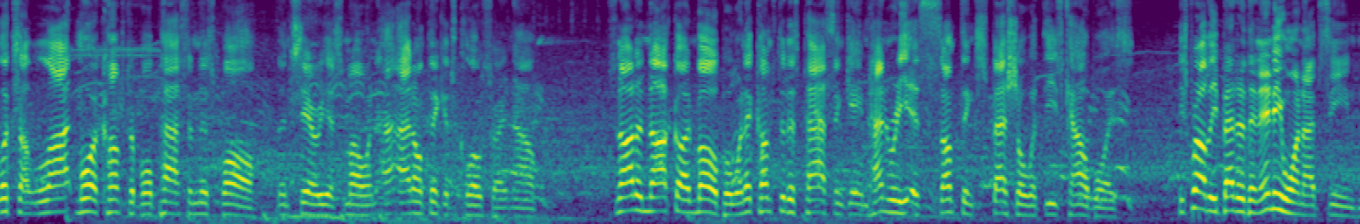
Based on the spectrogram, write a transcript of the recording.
looks a lot more comfortable passing this ball than Serious Mo, and I don't think it's close right now. It's not a knock on Mo, but when it comes to this passing game, Henry is something special with these Cowboys. He's probably better than anyone I've seen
